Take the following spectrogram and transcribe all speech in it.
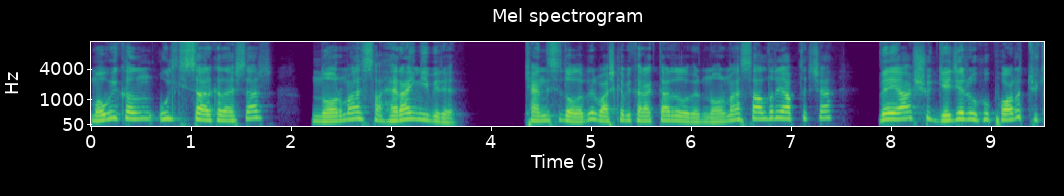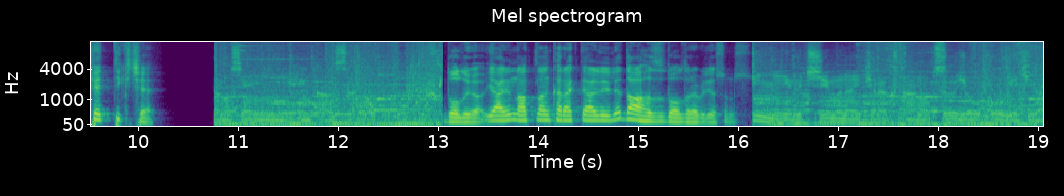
Mavuika'nın ultisi arkadaşlar normal herhangi biri kendisi de olabilir başka bir karakter de olabilir. Normal saldırı yaptıkça veya şu gece ruhu puanı tükettikçe doluyor. Yani Natlan karakterleriyle daha hızlı doldurabiliyorsunuz. 付近にいるチーム内キャラクターの通常攻撃が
